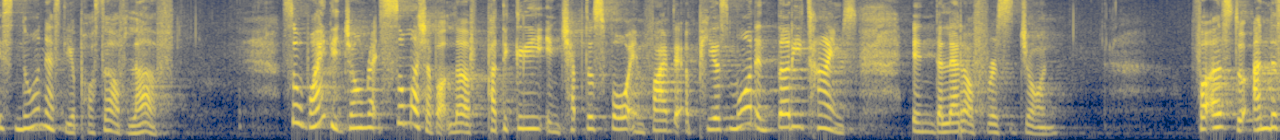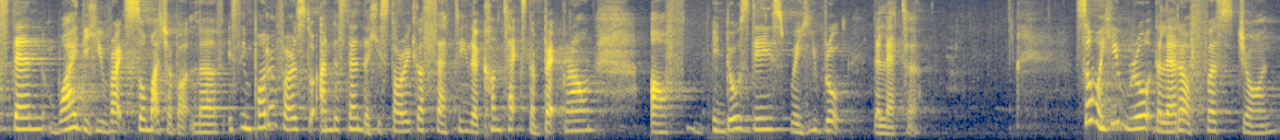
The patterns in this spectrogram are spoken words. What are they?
is known as the apostle of love. So, why did John write so much about love, particularly in chapters 4 and 5 that appears more than 30 times in the letter of 1 John? For us to understand why did he write so much about love, it's important for us to understand the historical setting, the context, the background of in those days when he wrote the letter. So when he wrote the letter of 1 John,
